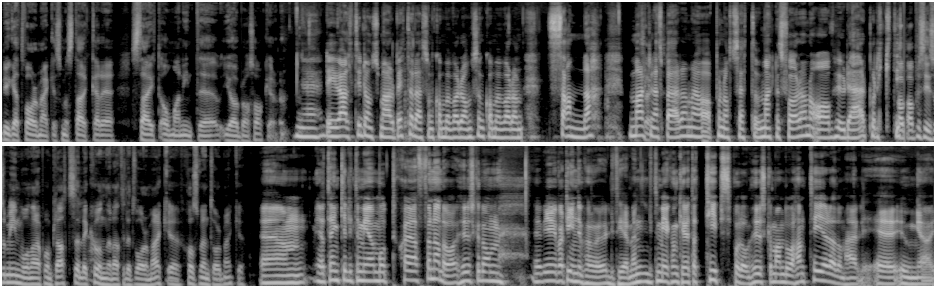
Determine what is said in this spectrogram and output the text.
bygga ett varumärke som är starkare, starkt om man inte gör bra saker. Nej, det är ju alltid de som arbetar där som kommer vara de som kommer vara de sanna marknadsbärarna på något sätt, marknadsförarna av hur det är på riktigt. Ja, precis som invånarna på en plats eller kunderna till ett varumärke, konsumentvarumärke. Um, jag tänker lite mer mot cheferna då. Hur ska de, vi har ju varit inne på det lite, men lite mer konkreta tips på dem. Hur ska man då hantera de här uh, unga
